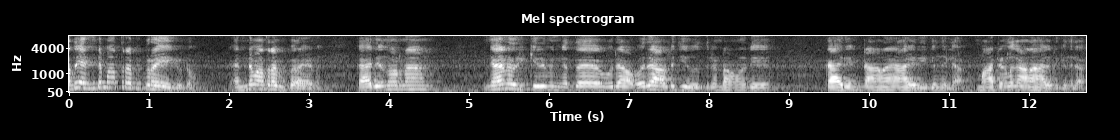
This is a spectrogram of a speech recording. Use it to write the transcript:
അത് എന്റെ മാത്രം അഭിപ്രായമായിരിക്കും കേട്ടോ എന്റെ മാത്രം അഭിപ്രായമാണ്. കാര്യം എന്ന് പറഞ്ഞാൽ ഞാൻ ഒരിക്കലും ഇങ്ങനത്തെ ഒരു ഒരാളുടെ ജീവിതത്തിൽ ഉണ്ടാവുന്ന ഒരു കാര്യം കാണാൻ ആഗ്രഹിക്കുന്നില്ല. മാറ്റങ്ങൾ കാണാൻ ആഗ്രഹിക്കുന്നില്ല.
